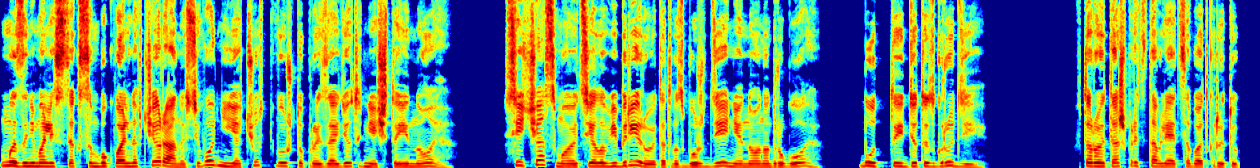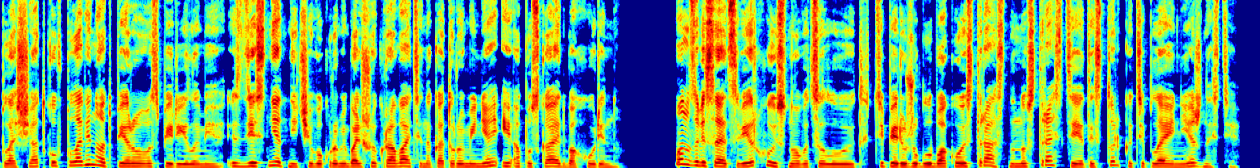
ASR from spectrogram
Мы занимались сексом буквально вчера, но сегодня я чувствую, что произойдет нечто иное. Сейчас мое тело вибрирует от возбуждения, но оно другое, будто идет из груди. Второй этаж представляет собой открытую площадку в половину от первого с перилами. Здесь нет ничего, кроме большой кровати, на которую меня и опускает Бахурин. Он зависает сверху и снова целует. Теперь уже глубоко и страстно, но в страсти этой столько тепла и нежности.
